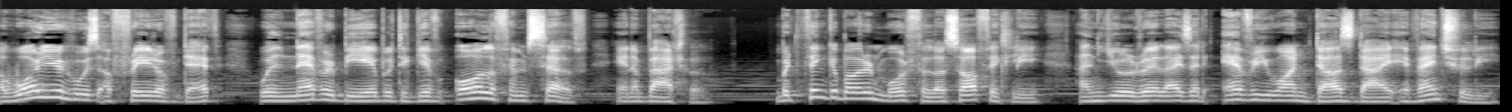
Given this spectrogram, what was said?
A warrior who is afraid of death will never be able to give all of himself in a battle. But think about it more philosophically and you'll realize that everyone does die eventually.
